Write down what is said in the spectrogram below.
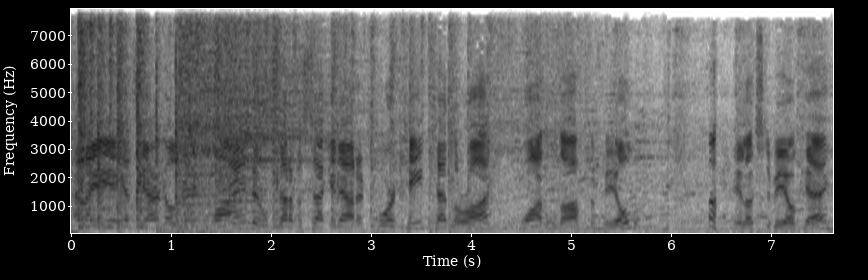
Penalty against the Argos declined. It'll set up a second down at 14. Ted Laurent waddled off the field. he looks to be okay.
